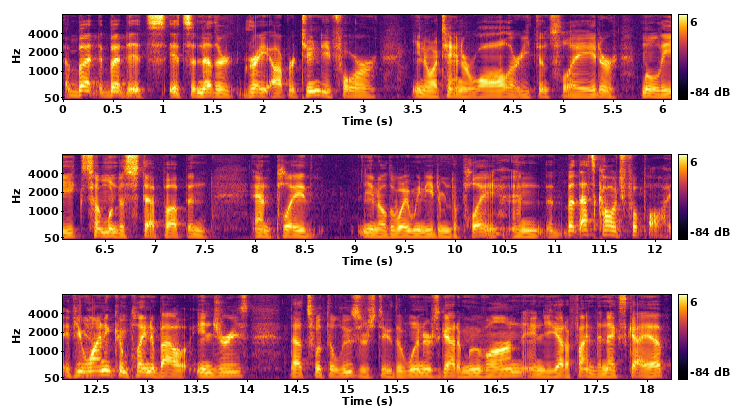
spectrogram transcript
but but it's it's another great opportunity for you know a Tanner Wall or Ethan Slade or Malik, someone to step up and and play you know the way we need them to play. And but that's college football. If you yeah. whine and complain about injuries, that's what the losers do. The winners got to move on, and you got to find the next guy up,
